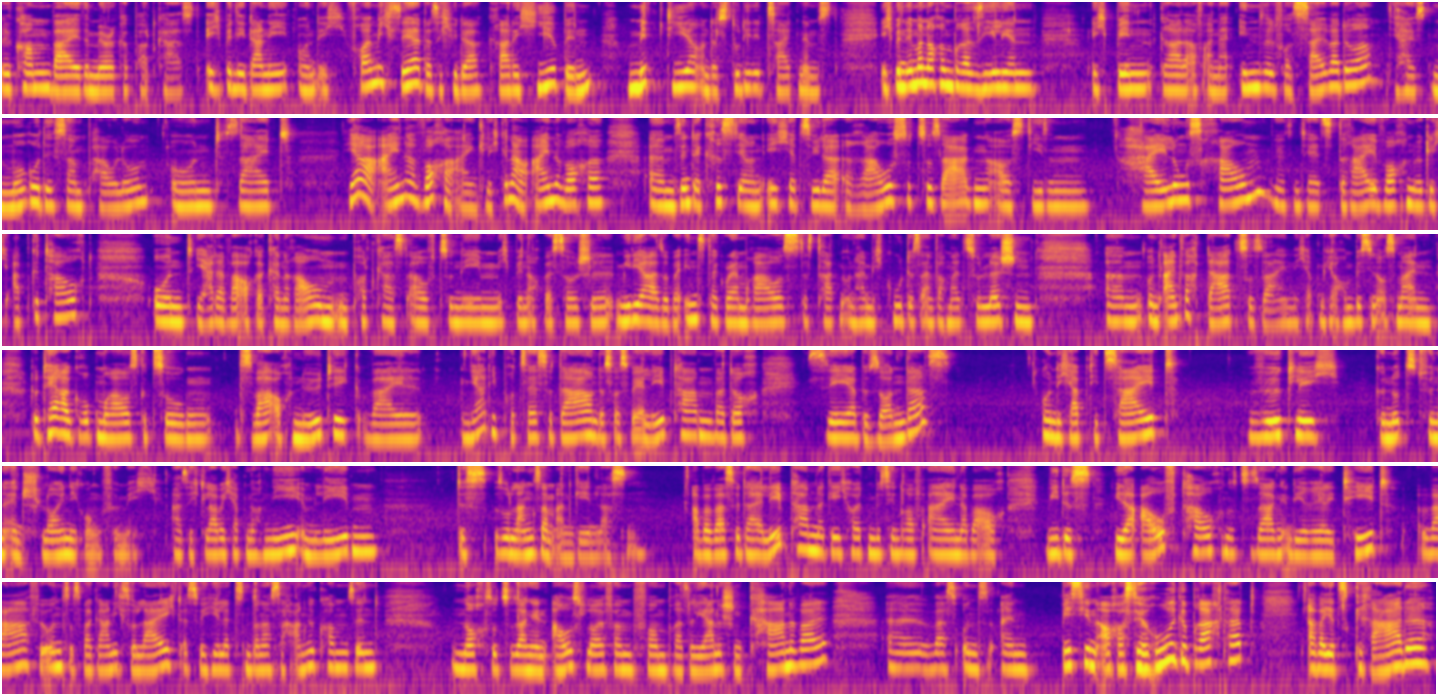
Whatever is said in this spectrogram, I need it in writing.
Willkommen bei The Miracle Podcast. Ich bin die Dani und ich freue mich sehr, dass ich wieder gerade hier bin mit dir und dass du dir die Zeit nimmst. Ich bin immer noch in Brasilien. Ich bin gerade auf einer Insel vor Salvador, die heißt Morro de São Paulo und seit ja, einer Woche eigentlich, genau, eine Woche ähm, sind der Christian und ich jetzt wieder raus sozusagen aus diesem Heilungsraum. Wir sind ja jetzt drei Wochen wirklich abgetaucht. Und ja, da war auch gar kein Raum, einen Podcast aufzunehmen. Ich bin auch bei Social Media, also bei Instagram raus. Das tat mir unheimlich gut, das einfach mal zu löschen ähm, und einfach da zu sein. Ich habe mich auch ein bisschen aus meinen doTERRA-Gruppen rausgezogen. Das war auch nötig, weil ja, die Prozesse da und das, was wir erlebt haben, war doch sehr besonders. Und ich habe die Zeit wirklich genutzt für eine Entschleunigung für mich. Also ich glaube, ich habe noch nie im Leben das so langsam angehen lassen. Aber was wir da erlebt haben, da gehe ich heute ein bisschen drauf ein, aber auch wie das wieder auftauchen sozusagen in die Realität war für uns. Das war gar nicht so leicht, als wir hier letzten Donnerstag angekommen sind, noch sozusagen in Ausläufern vom brasilianischen Karneval, äh, was uns ein bisschen auch aus der Ruhe gebracht hat. Aber jetzt gerade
